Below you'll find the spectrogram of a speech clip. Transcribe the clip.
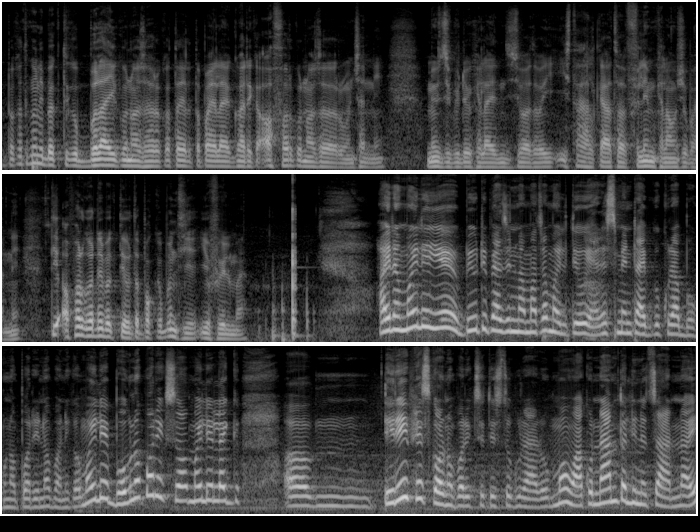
कति कुनै व्यक्तिको बोलाइको नजर कतै तपाईँलाई गरेका अफरको नजरहरू हुन्छन् नि म्युजिक भिडियो खेलाइदिन्छु अथवा यस्ता खालका अथवा फिल्म खेलाउँछु भन्ने ती अफर गर्ने व्यक्तिहरू त पक्कै पनि थिए यो फिल्डमा। होइन मैले यो ब्युटी पेजेन्टमा मात्र मैले त्यो हेरेसमेन्ट टाइपको कुरा भोग्न परेन भनेको। मैले भोग्न परेको छ मैले लाइक धेरै फेस गर्नु परेको छ त्यस्तो कुराहरू। म उहाँको नाम त लिन चाहन्न है।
